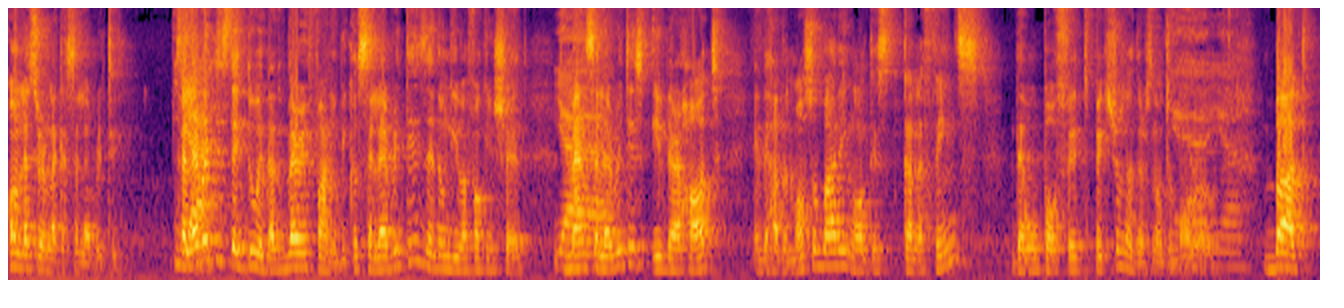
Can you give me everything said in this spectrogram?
unless you're like a celebrity. Yeah. Celebrities they do it. That's very funny because celebrities they don't give a fucking shit. Yeah. Men celebrities, if they're hot and they have the muscle body and all these kind of things, they will post fit pictures and there's no tomorrow. Yeah, yeah. But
